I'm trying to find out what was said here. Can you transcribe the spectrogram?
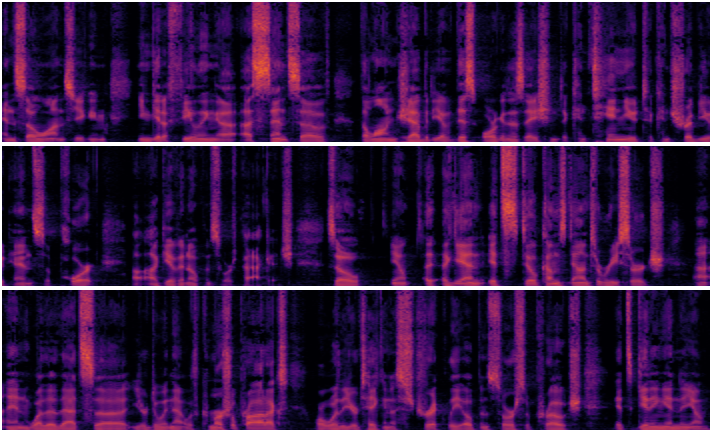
and so on. So you can you can get a feeling, a, a sense of the longevity of this organization to continue to contribute and support a, a given open source package. So you know, a, again, it still comes down to research. Uh, and whether that's uh, you're doing that with commercial products or whether you're taking a strictly open source approach, it's getting into you know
